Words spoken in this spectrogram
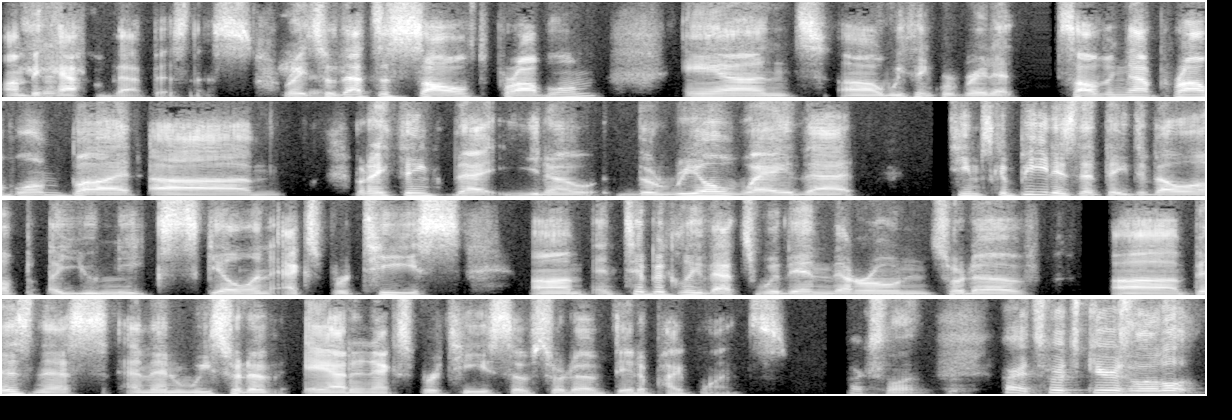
on sure. behalf of that business, right? Sure. So that's a solved problem, and uh, we think we're great at solving that problem. But um, but I think that, you know, the real way that teams compete is that they develop a unique skill and expertise. Um, and typically that's within their own sort of uh, business. And then we sort of add an expertise of sort of data pipelines. Excellent. All right, switch gears a little.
